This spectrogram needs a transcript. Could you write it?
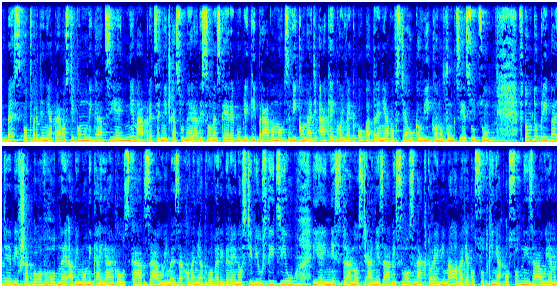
bez potvrdenia pravosti komunikácie, nemá predsednička Súdnej rady Slovenskej republiky právomoc vykonať akékoľvek opatrenia vo vzťahu k výkonu funkcie sudcu. V tomto prípade by však bolo vhodné, aby Monika Jankovská v záujme zachovania dôvery verejnosti v justíciu, jej nestrannosť a nezávislosť, na ktorej by mala mať ako sudkynia osobný záujem,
